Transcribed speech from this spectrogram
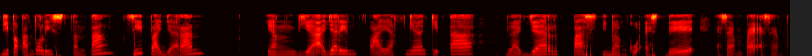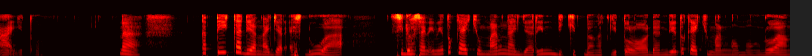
di papan tulis tentang si pelajaran yang dia ajarin. Layaknya kita belajar pas di bangku SD, SMP, SMA gitu. Nah, ketika dia ngajar S2, si dosen ini tuh kayak cuman ngajarin dikit banget gitu loh dan dia tuh kayak cuman ngomong doang.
